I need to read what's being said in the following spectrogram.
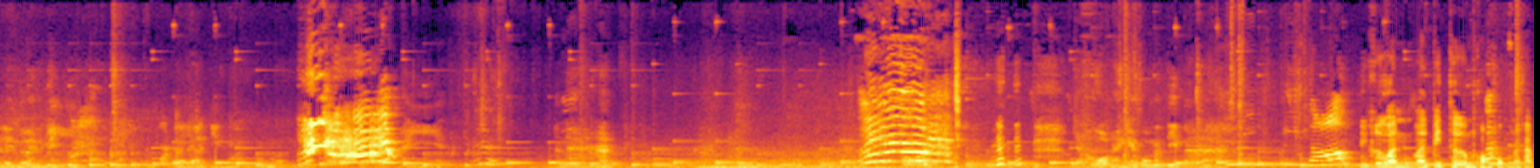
ะเล่นด้วยได้ไหมไม่อยากกินหัวผมเหรอนั่นน่ะจะเอาออกให้ไงผมมันติดนะนี่คือวันวันปิดเทอมของผมนะครับ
